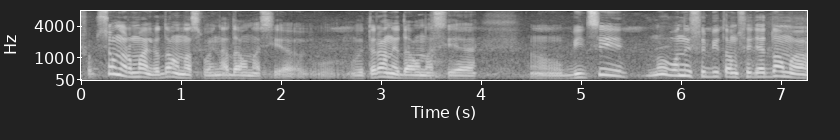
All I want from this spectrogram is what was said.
Щоб все нормально, да, у нас війна, да, у нас є ветерани, да, у нас є е, бійці. Ну вони собі там сидять вдома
